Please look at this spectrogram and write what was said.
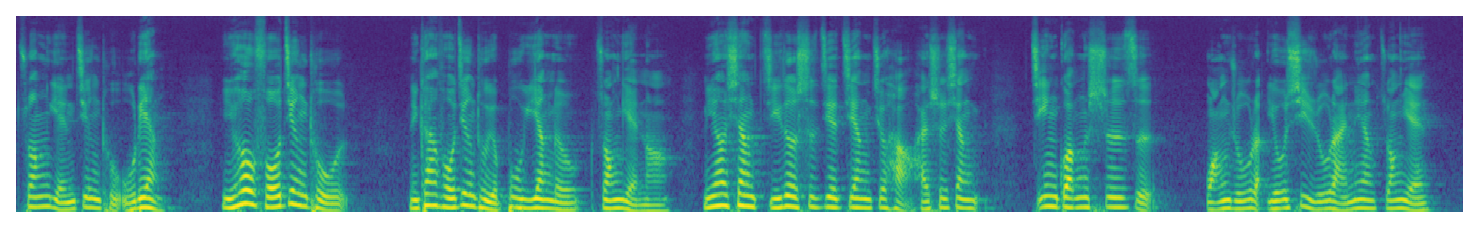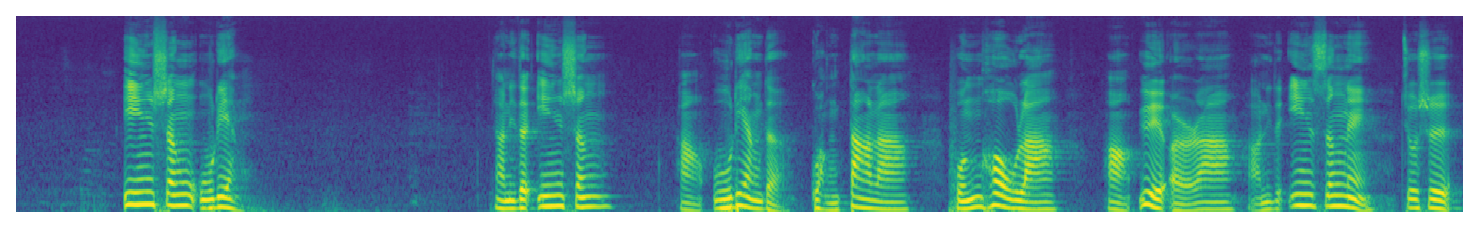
庄严净土无量，以后佛净土，你看佛净土有不一样的庄严哦，你要像极乐世界这样就好，还是像金光狮子？王如来、游戏如来那样庄严，音声无量啊！你的音声啊，无量的广大啦、浑厚啦啊、悦耳啊啊！你的音声呢，就是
